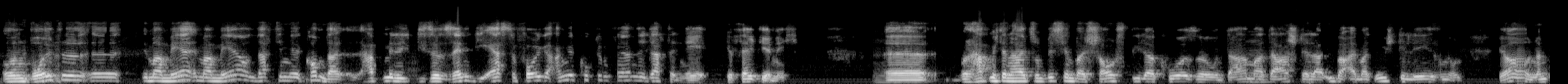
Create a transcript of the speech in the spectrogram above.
Und wollte äh, immer mehr, immer mehr und dachte mir, komm, da hab mir die- diese Send die erste Folge angeguckt im Fernsehen, dachte, nee, gefällt dir nicht. Mhm. Äh, und habe mich dann halt so ein bisschen bei Schauspielerkurse und da mal Mhm. Darsteller überall mal durchgelesen und ja, und dann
